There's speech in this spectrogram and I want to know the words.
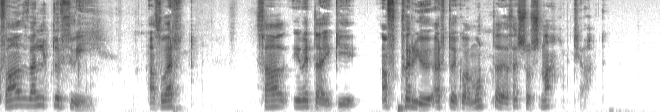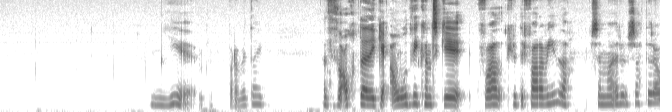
hvað veldur því að þú ert það, ég veit það ekki, af hverju ertu eitthvað að monta þig að þessu Snapchat? Ég bara veit það ekki. Því þú áttaði ekki á því kannski hvað hlutir fara við það sem að eru settir á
